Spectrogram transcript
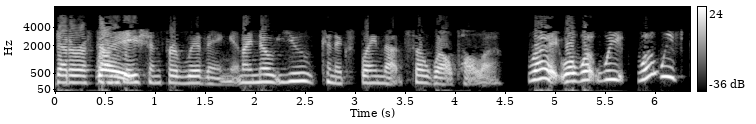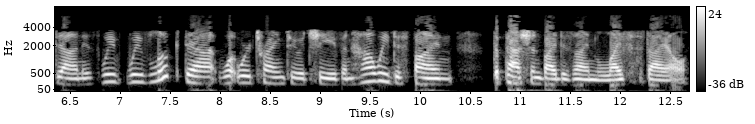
that are a Right. foundation for living. And I know you can explain that so well, Paula. Right. Well, what we what we've done is we've we've looked at what we're trying to achieve and how we define the passion by design lifestyle,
